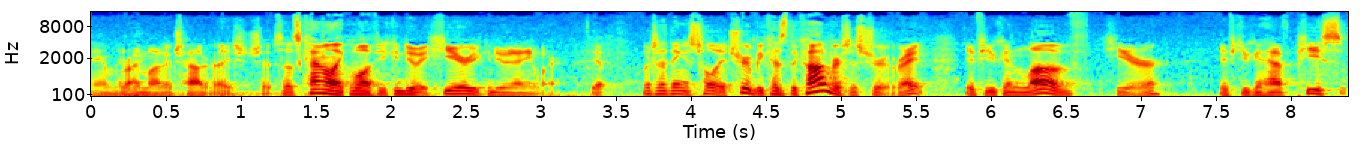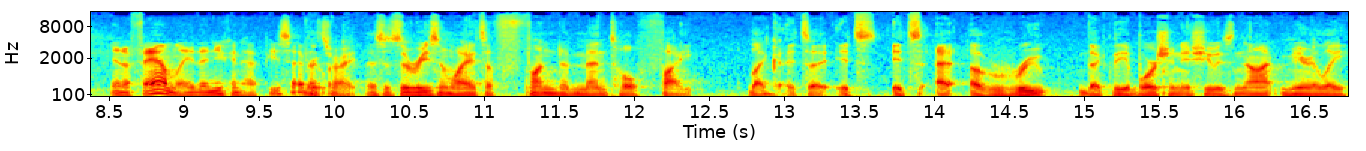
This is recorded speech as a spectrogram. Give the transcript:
namely Right. the mother-child relationship. So it's kind of like, well, if you can do it here, you can do it anywhere Yep. which I think is totally true because the converse is true, right? If you can love here, if you can have peace in a family, then you can have peace everywhere. That's right. This is the reason why it's a fundamental fight. Like it's a it's it's a, a root. Like the abortion issue is not merely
